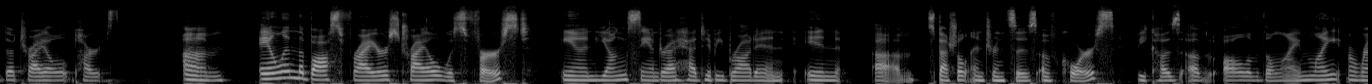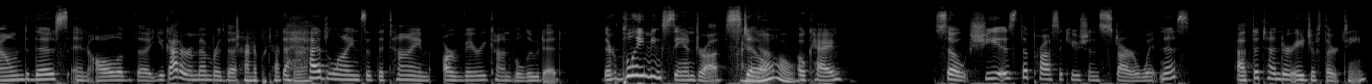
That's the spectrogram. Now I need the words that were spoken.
the trial parts. Um, Alan the Boss Fryer's trial was first, and young Sandra had to be brought in in um, special entrances, of course, because of all of the limelight around this and all of the. You got to remember that Trying to protect the her. headlines at the time are very convoluted. They're blaming Sandra still. Okay. So she is the prosecution's star witness at the tender age of 13.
